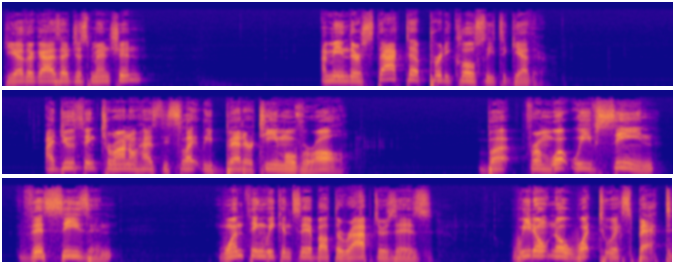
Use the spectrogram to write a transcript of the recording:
the other guys I just mentioned, I mean, they're stacked up pretty closely together. I do think Toronto has the slightly better team overall. But from what we've seen this season, one thing we can say about the Raptors is we don't know what to expect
